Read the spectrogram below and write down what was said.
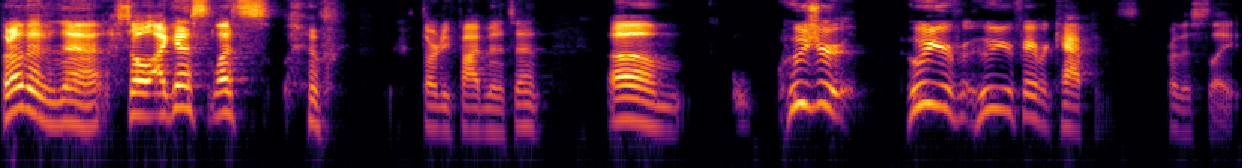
but other than that, so I guess let's 35 minutes in. Um, who's your who are your who are your favorite captains for this slate,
